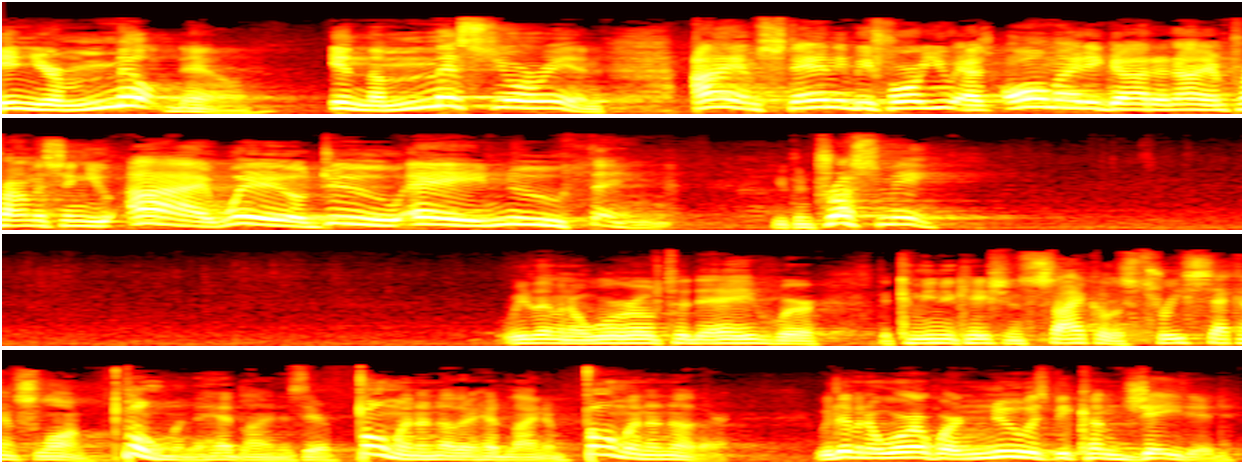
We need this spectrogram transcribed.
in your meltdown, in the mess you're in, I am standing before you as Almighty God and I am promising you, I will do a new thing. You can trust me. We live in a world today where the communication cycle is three seconds long. Boom, and the headline is there. Boom, and another headline, and boom, and another. We live in a world where new has become jaded.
